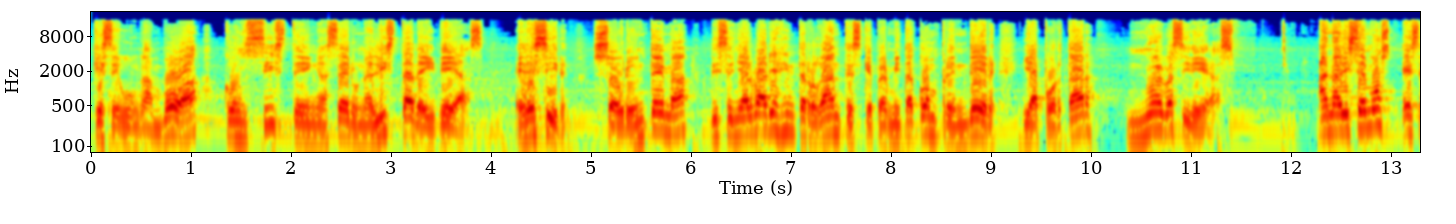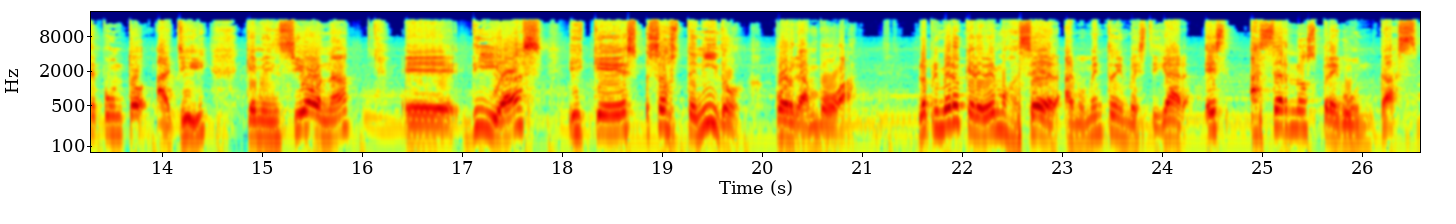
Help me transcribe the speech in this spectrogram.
que según Gamboa consiste en hacer una lista de ideas, es decir, sobre un tema, diseñar varias interrogantes que permita comprender y aportar nuevas ideas. Analicemos ese punto allí que menciona eh, Díaz y que es sostenido por Gamboa. Lo primero que debemos hacer al momento de investigar es hacernos preguntas.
